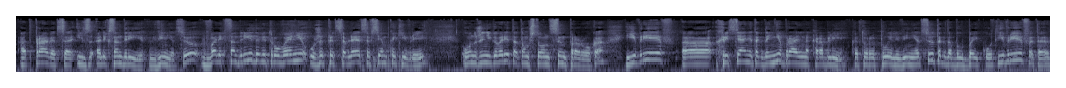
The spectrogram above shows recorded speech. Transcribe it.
отправится из Александрии в Венецию. В Александрии Давид Рувени уже представляется всем как еврей он уже не говорит о том, что он сын пророка. Евреев, э, христиане тогда не брали на корабли, которые плыли в Венецию, тогда был бойкот евреев, это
